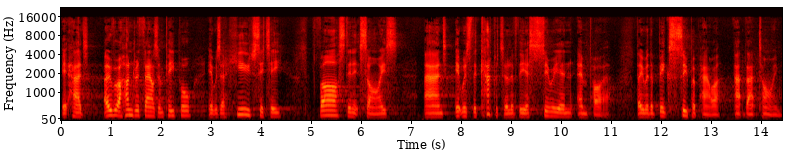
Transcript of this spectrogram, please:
It had over 100,000 people. It was a huge city, vast in its size, and it was the capital of the Assyrian Empire. They were the big superpower at that time.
